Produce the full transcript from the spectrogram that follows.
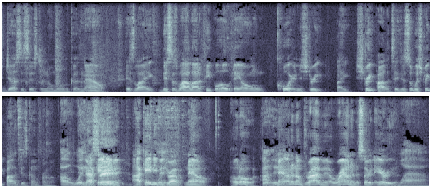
justice system no more because now it's like this is why a lot of people hold their own court in the street, like street politics. This is where street politics come from. Oh wait, I can't sad. even. I can't even Wait. drive now. Hold on. I, now that I'm driving around in a certain area, wow.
